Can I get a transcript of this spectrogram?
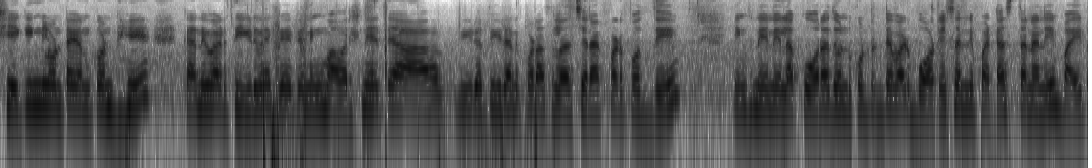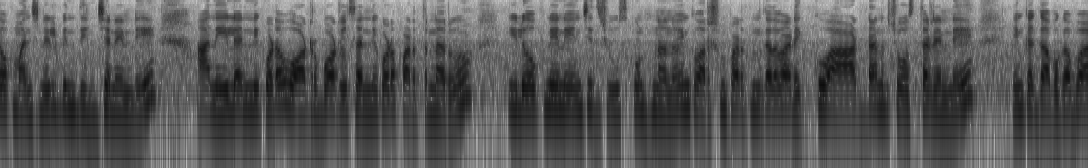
షేకింగ్లు ఉంటాయి అనుకోండి. కానీ వాడు తీయడమే గ్రేట్ అండి ఇంక మా వర్షిని అయితే ఆ వీడియో తీయడానికి కూడా అసలు చిరాకు పడిపోద్ది. ఇంక నేను ఇలా కూర అది వండుకుంటుంటే వాడు బాటిల్స్ అన్నీ పట్టేస్తానని బయట ఒక మంచినీళ్ళు బింది దించానండి. ఆ నీళ్ళన్నీ కూడా వాటర్ బాటిల్స్ అన్నీ కూడా పడుతున్నారు. ఈ లోపు నేను ఏంచి ఇది చూసుకుంటున్నాను. ఇంక వర్షం పడుతుంది కదా వాడు ఎక్కువ ఆడడానికి చూస్తాడండి. ఇంకా గబగబా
